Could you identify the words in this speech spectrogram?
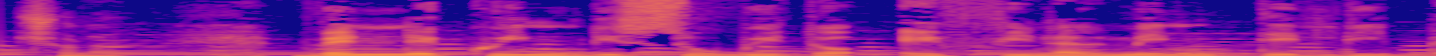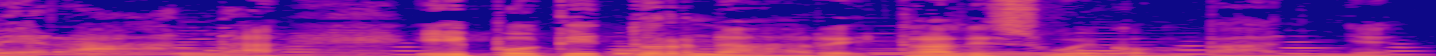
La lucciola venne quindi subito e finalmente liberata e poté tornare tra le sue compagne.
